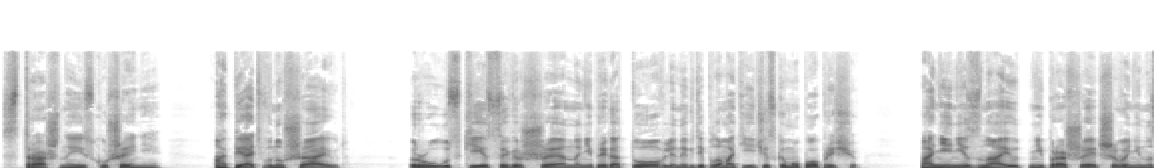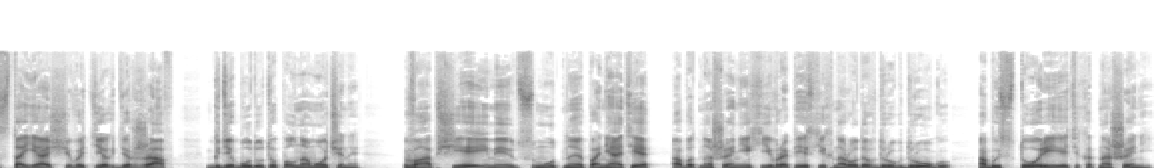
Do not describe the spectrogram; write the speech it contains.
страшное искушение. Опять внушают. Русские совершенно не приготовлены к дипломатическому поприщу. Они не знают ни прошедшего, ни настоящего тех держав, где будут уполномочены – вообще имеют смутное понятие об отношениях европейских народов друг к другу, об истории этих отношений.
